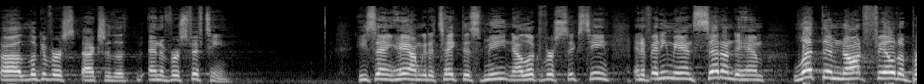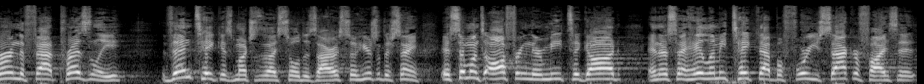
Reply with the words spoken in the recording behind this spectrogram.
uh, look at verse, actually, the end of verse 15. He's saying, Hey, I'm going to take this meat. Now look at verse 16. And if any man said unto him, Let them not fail to burn the fat presently, then take as much as thy soul desires. So here's what they're saying. If someone's offering their meat to God and they're saying, Hey, let me take that before you sacrifice it,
